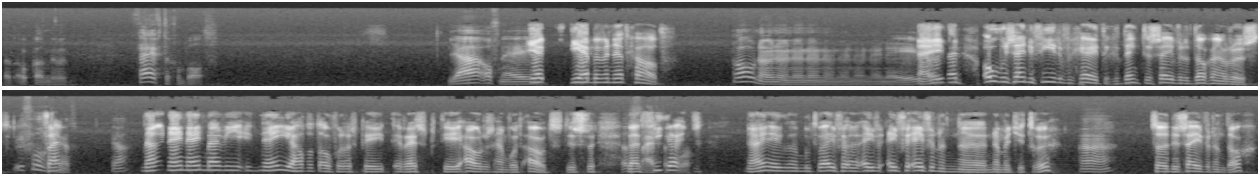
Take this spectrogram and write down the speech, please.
dat ook kan doen. Vijfde gebod. Ja of nee? Die, die hebben we net gehad. Oh, nee, nee, nee, nee, nee, nee, nee, nee, nee. Ben- oh, we zijn de vierde vergeten. Gedenk de zevende dag aan rust. Die vroeg ik Vijf- net. Nou, nee, nee, maar wie, nee, je had het over respe- respecteer je ouders en word oud. Dus eh, Dat bij is vijfde vier... gebod. Nee, dan moeten we even, even, even, even een eh, nummertje terug. Ah, Zo, De zevende dag.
